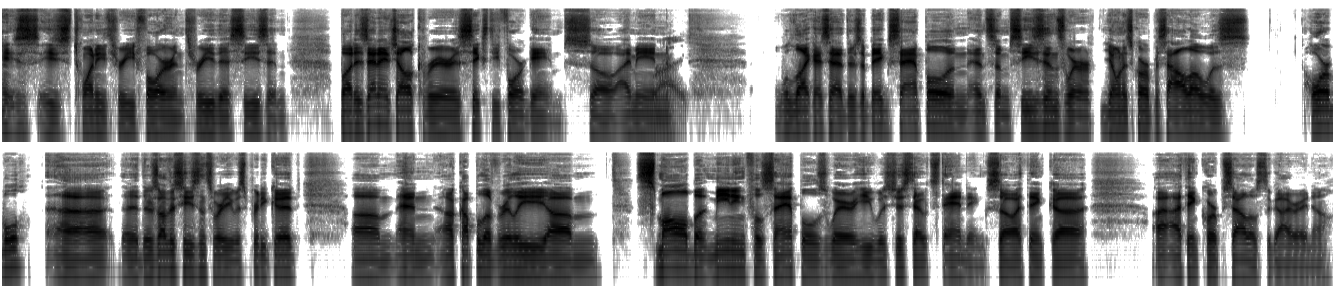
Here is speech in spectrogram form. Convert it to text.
he's he's twenty three four and three this season but his NHL career is 64 games. So, I mean, right. well, like I said, there's a big sample and, and some seasons where Joonas Korpisalo was horrible. Uh, there's other seasons where he was pretty good. Um, and a couple of really um, small but meaningful samples where he was just outstanding. So I think uh, I, I think Korpisalo's the guy right now.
